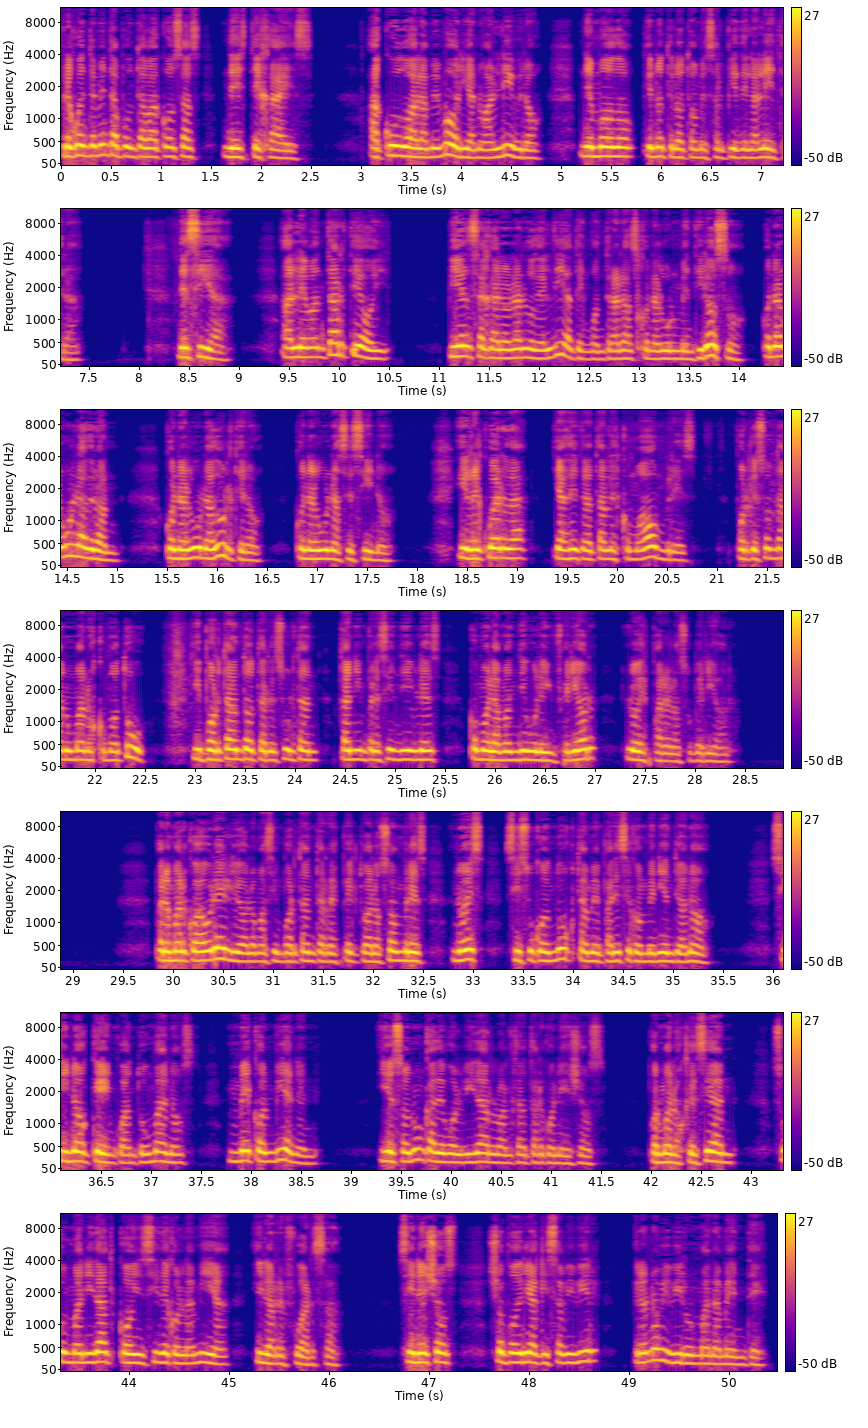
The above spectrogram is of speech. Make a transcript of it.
Frecuentemente apuntaba cosas de este jaez. Acudo a la memoria, no al libro, de modo que no te lo tomes al pie de la letra. Decía, al levantarte hoy, piensa que a lo largo del día te encontrarás con algún mentiroso, con algún ladrón, con algún adúltero, con algún asesino. Y recuerda que has de tratarles como a hombres, porque son tan humanos como tú, y por tanto te resultan tan imprescindibles como la mandíbula inferior lo es para la superior. Para Marco Aurelio, lo más importante respecto a los hombres no es si su conducta me parece conveniente o no, sino que, en cuanto a humanos, me convienen, y eso nunca debo olvidarlo al tratar con ellos. Por malos que sean, su humanidad coincide con la mía y la refuerza. Sin ellos, yo podría quizá vivir, pero no vivir humanamente.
